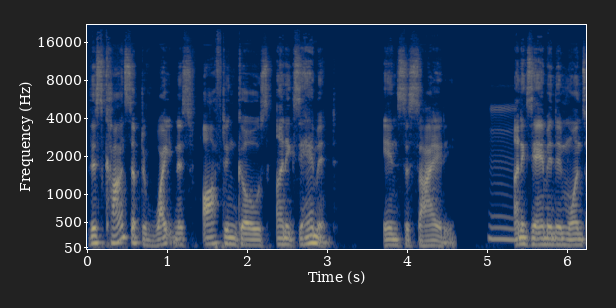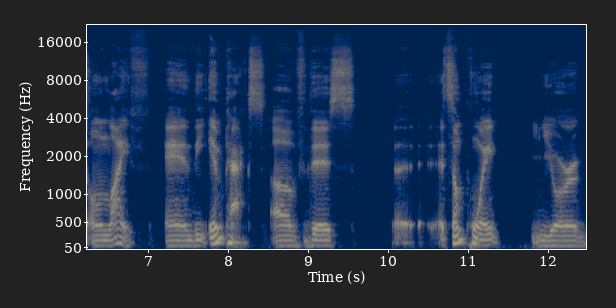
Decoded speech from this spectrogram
this concept of whiteness often goes unexamined in society, mm. unexamined in one's own life. And the impacts of this, uh, at some point, your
